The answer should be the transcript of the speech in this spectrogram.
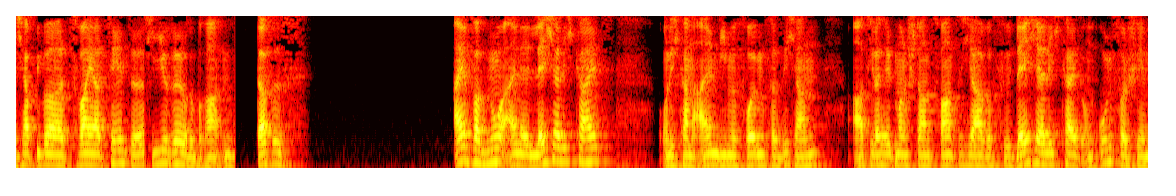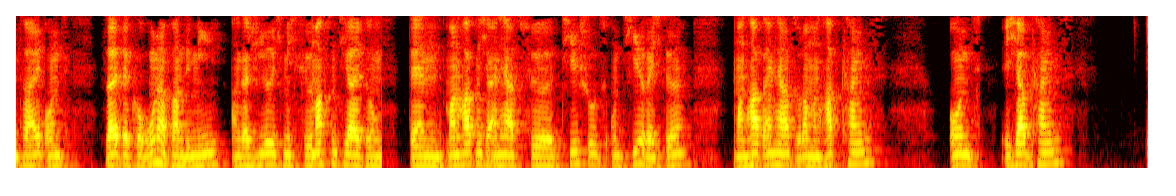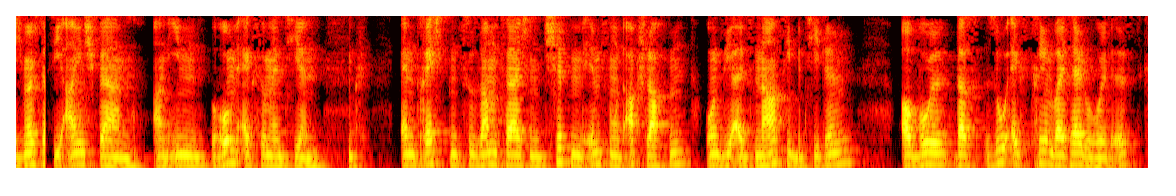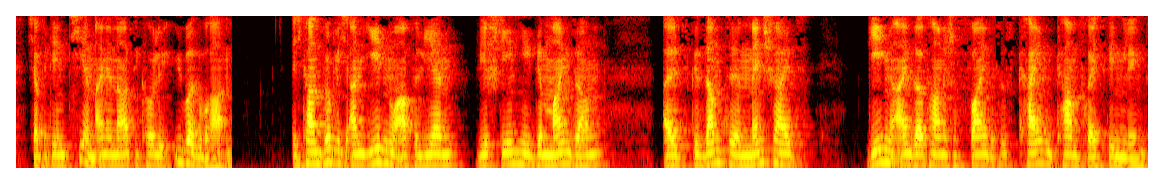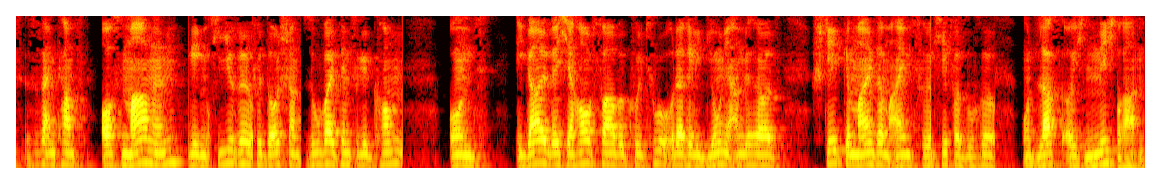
Ich habe über zwei Jahrzehnte Tiere gebraten. Das ist einfach nur eine Lächerlichkeit und ich kann allen, die mir folgen, versichern, Attila Hildmann stand 20 Jahre für Lächerlichkeit und Unverschämtheit und seit der Corona-Pandemie engagiere ich mich für Massentierhaltung, denn man hat nicht ein Herz für Tierschutz und Tierrechte. Man hat ein Herz oder man hat keins und ich habe keins. Ich möchte sie einsperren, an ihnen rumexperimentieren, entrechten, zusammenfärchen, chippen, impfen und abschlachten und sie als Nazi betiteln, obwohl das so extrem weit hergeholt ist. Ich habe mit den Tieren eine Nazi-Keule übergebraten. Ich kann wirklich an jeden nur appellieren, wir stehen hier gemeinsam als gesamte Menschheit gegen einen satanischen Feind. Es ist kein Kampf rechts gegen links. Es ist ein Kampf Osmanen gegen Tiere für Deutschland. So weit sind wir gekommen. Und egal welche Hautfarbe, Kultur oder Religion ihr angehört, steht gemeinsam ein für Tierversuche und lasst euch nicht beraten.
